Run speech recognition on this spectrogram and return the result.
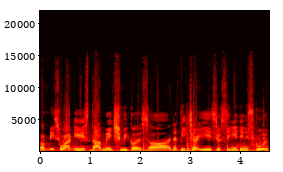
of this one is damaged because uh, the teacher is using it in school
